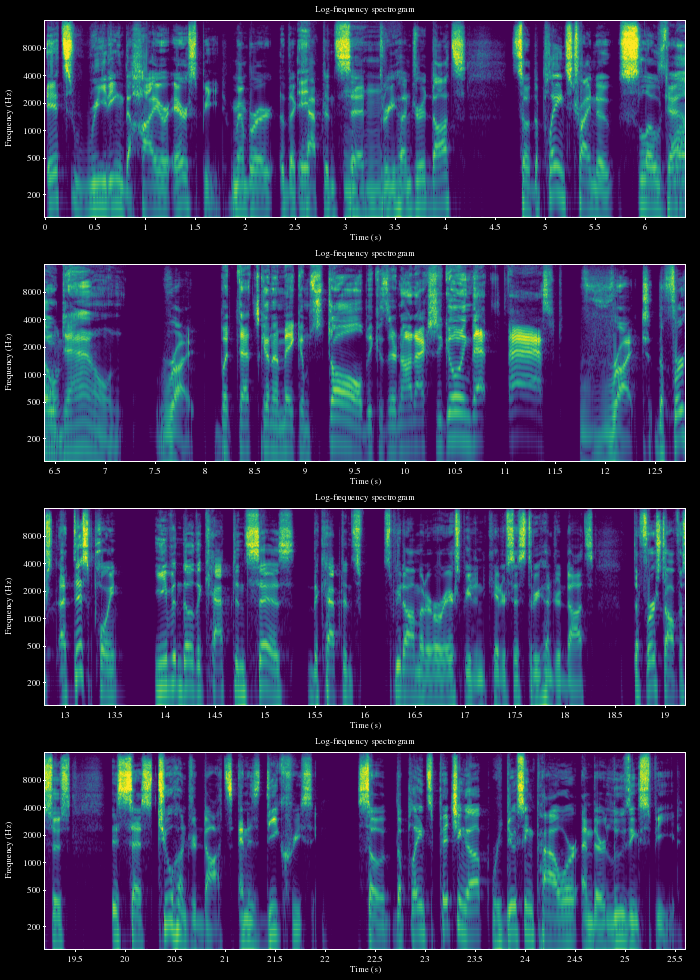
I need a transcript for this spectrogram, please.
it's reading the higher airspeed. Remember, the It- captain said mhm. 300 knots. So the plane's trying to slow, Slow down. Slow down. Right. But that's going to make them stall because they're not actually going that fast. Right. The first at this point, even though the captain says the captain's speedometer or airspeed indicator says 300 knots, the first officer's it says 200 knots and is decreasing. So the plane's pitching up, reducing power, and they're losing speed.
